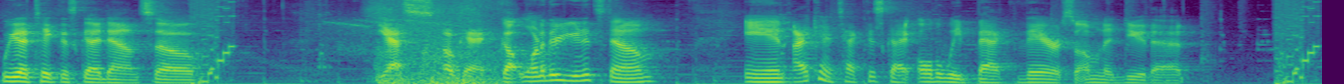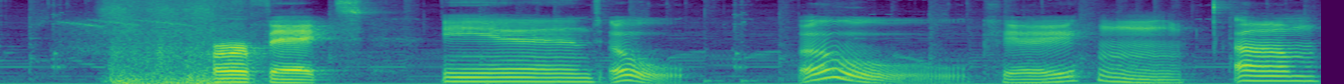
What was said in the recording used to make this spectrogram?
We got to take this guy down, so... Yes, okay. Got one of their units down. And I can attack this guy all the way back there, so I'm to do that. Perfect. And... Oh. Oh. Okay. Hmm. Um...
